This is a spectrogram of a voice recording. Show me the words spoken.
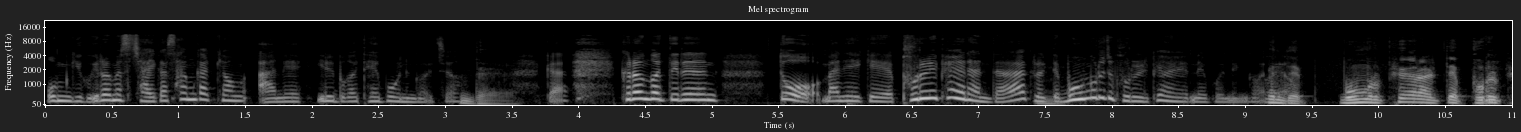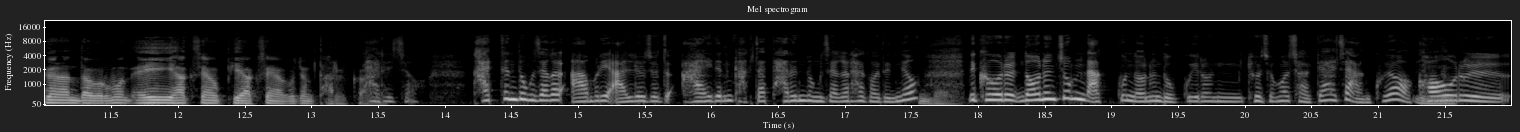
옮기고 이러면서 자기가 삼각형 안에 일부가 돼 보는 거죠. 네. 그러니까 그런 것들은 또 만약에 불을 표현한다 그럴 때 음. 몸으로도 불을 표현해 보는 거예요. 근데 몸으로 표현할 때 불을 표현한다 그러면 A 학생하고 B 학생하고 좀 다를까요? 네. 다르죠. 같은 동작을 아무리 알려줘도 아이들은 각자 다른 동작을 하거든요. 네. 근데 그거를 너는 좀 낮고 너는 높고 이런 교정을 절대 하지 않고요. 거울을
